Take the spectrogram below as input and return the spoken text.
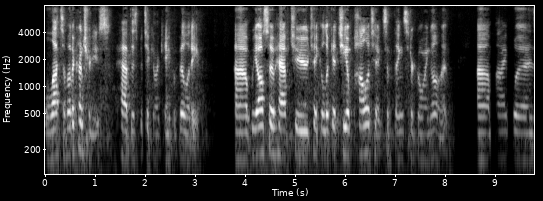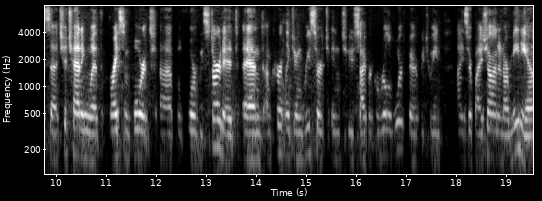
lots of other countries have this particular capability. Uh, we also have to take a look at geopolitics and things that are going on. Um, I was uh, chit chatting with Bryson Bort uh, before we started, and I'm currently doing research into cyber guerrilla warfare between Azerbaijan and Armenia,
